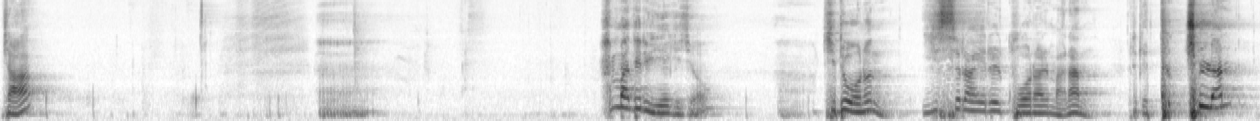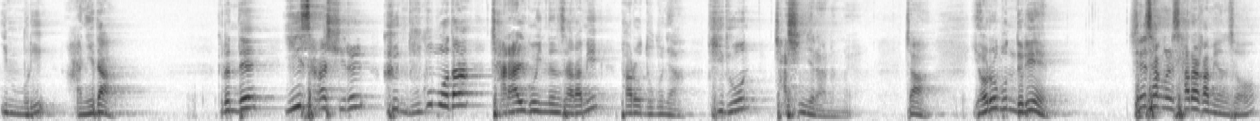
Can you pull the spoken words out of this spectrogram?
자. 한마디로 이 얘기죠. 어, 기도원은 이스라엘을 구원할 만한 그렇게 특출난 인물이 아니다. 그런데 이 사실을 그 누구보다 잘 알고 있는 사람이 바로 누구냐? 기도원 자신이라는 거예요. 자, 여러분들이 세상을 살아가면서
